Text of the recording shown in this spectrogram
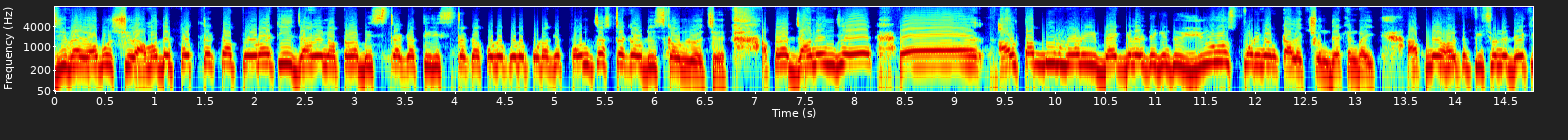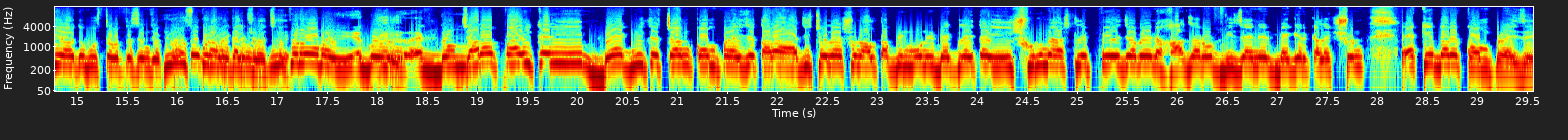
জি ভাই অবশ্যই। আমাদের প্রত্যেকটা প্রোডাক্টই জানেন আপনারা বিশ টাকা তিরিশ টাকা কোনো কোনো প্রোডাক্টে পঞ্চাশ টাকাও ডিসকাউন্ট রয়েছে। আপনারা জানেন যে আহ, আলতাব্বির মনির ব্যাগ গ্যালারিতে কিন্তু ইউজ পরিমাণ কালেকশন দেখেন ভাই আপনি হয়তো পিছনে দেখে হয়তো বুঝতে পারতেছেন যে পরিমাণ। ভাই একদম- যারা পাইকারি ব্যাগ নিতে চান কম প্রাইসে তারা আজই চলে আসুন আলতাব্বির মনির ব্যাগ গ্যালারিতে এই শোরুমে আসলে পেয়ে যাবেন হাজারো ডিজাইনের ব্যাগের কালেকশন একেবারে কম প্রাইসে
